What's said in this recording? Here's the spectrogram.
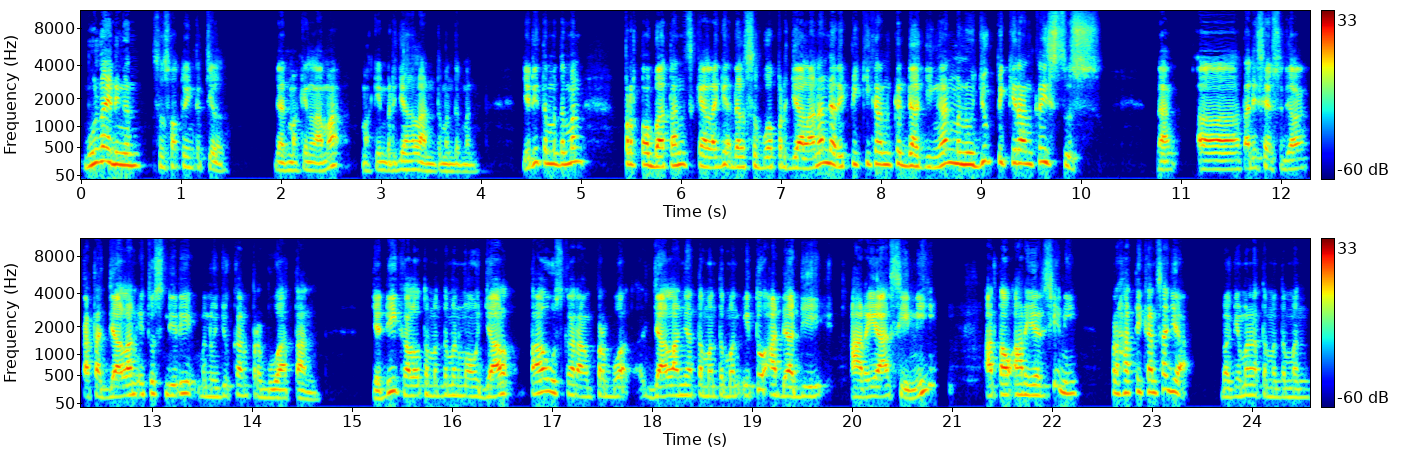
Mulai dengan sesuatu yang kecil dan makin lama makin berjalan teman-teman. Jadi teman-teman pertobatan sekali lagi adalah sebuah perjalanan dari pikiran kedagingan menuju pikiran Kristus. Nah, uh, tadi saya sudah kata jalan itu sendiri menunjukkan perbuatan. Jadi kalau teman-teman mau jal, tahu sekarang perbuat jalannya teman-teman itu ada di area sini atau area sini, perhatikan saja bagaimana teman-teman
